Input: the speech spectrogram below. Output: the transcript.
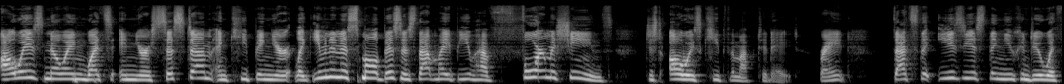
always knowing what's in your system and keeping your, like, even in a small business, that might be you have four machines, just always keep them up to date, right? That's the easiest thing you can do with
